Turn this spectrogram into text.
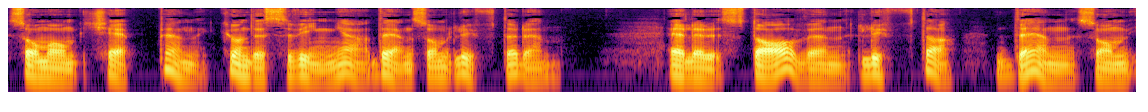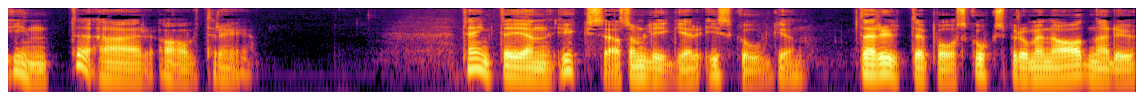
som om käppen kunde svinga den som lyfter den, eller staven lyfta den som inte är av trä. Tänk dig en yxa som ligger i skogen, där ute på skogspromenad när du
